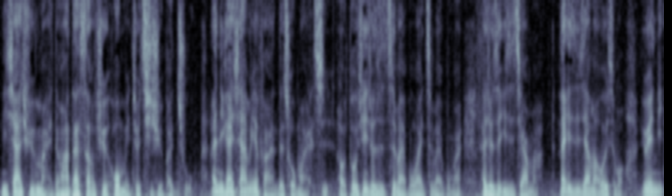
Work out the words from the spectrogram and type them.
你下去买的话，它上去后面就继续喷出。那你看下面反而的筹码也是，哦，投信就是只买不卖，只买不卖，它就是一直加码。那一直加码为什么？因为你。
